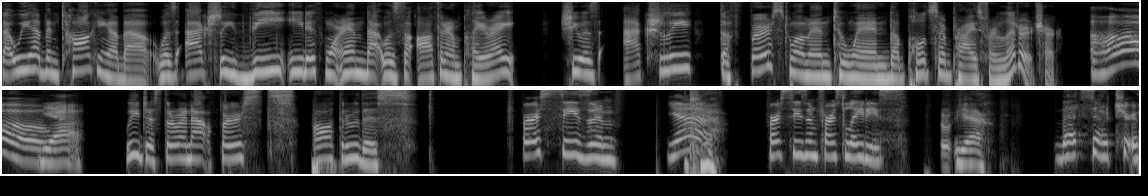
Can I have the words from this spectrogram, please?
that we have been talking about, was actually the Edith Wharton that was the author and playwright? She was actually the first woman to win the Pulitzer Prize for Literature. Oh. Yeah. We just throwing out firsts all through this. First season. Yeah. First season, first ladies. Oh, yeah. That's so true.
